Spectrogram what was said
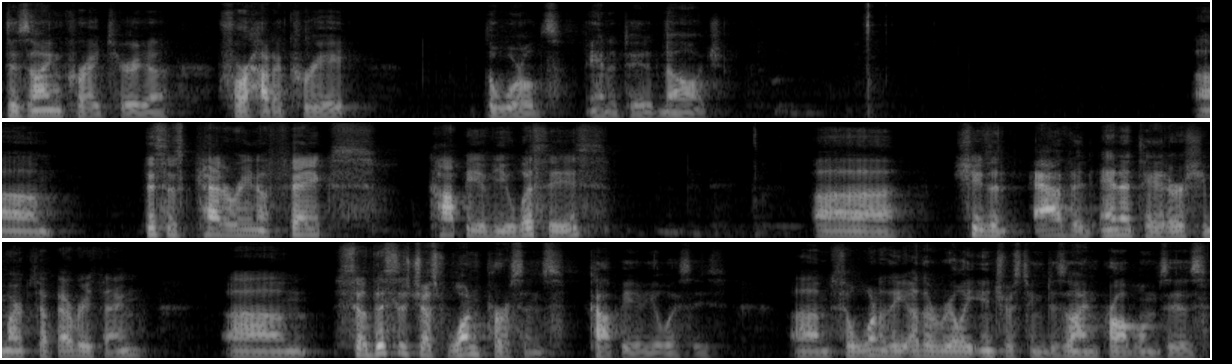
design criteria for how to create the world's annotated knowledge. Um, this is Caterina Fake's copy of Ulysses. Uh, she's an avid annotator. She marks up everything. Um, so this is just one person's copy of Ulysses. Um, so one of the other really interesting design problems is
